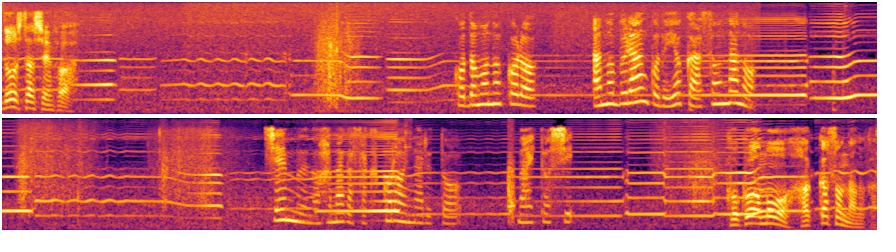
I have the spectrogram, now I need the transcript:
どうしたシェンファー？子供の頃あのブランコでよく遊んだの。シェンムーの花が咲く頃になると毎年。ここはもうハッカソンなのか？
